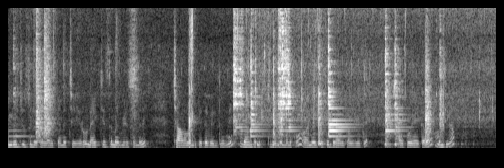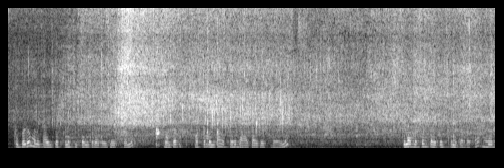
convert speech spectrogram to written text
వీడియో చూస్తుంటే లైక్ అనేది చేయరు. లైక్ చేస్తున్న వీడియోస్ అనేది చాలా మందికి అయితే వెళ్తుంది. దాని తలపుతుంది మనకు ఆనియన్స్ అయితే బ్రౌన్ కలర్ అయితే అయిపోయాయి కదా. మంచిగా ఇప్పుడు మనం కలిపి పెట్టుకున్న చికెన్ కూడా వేసేసుకొని మొత్తం మొత్తం అంతా ఒకసారి బాగా కలిపేసుకోవాలి ఇలా మొత్తం కలిపేసుకున్న తర్వాత మూత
